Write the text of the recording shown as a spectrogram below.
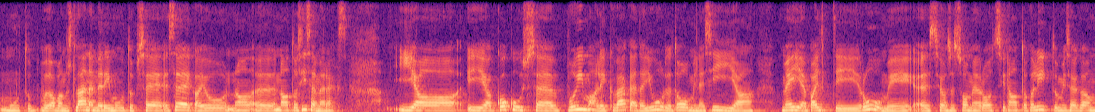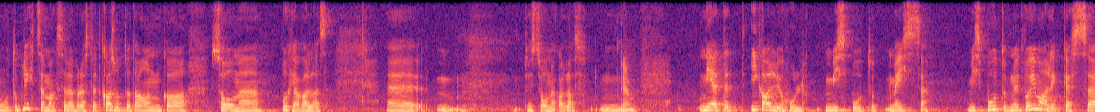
muutub, või vabandust, Läänemeri muutub see, seega ju NATO sisemereks ja, ja kogu see võimalik vägede juurdetoomine siia meie Balti ruumi seoses Soome ja Rootsi NATO-ga liitumisega muutub lihtsamaks, sellepärast et kasutada on ka Soome põhjakallas. siis Soome kallas. nii et, et igal juhul, mis puutub meisse, mis puutub nüüd võimalikesse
